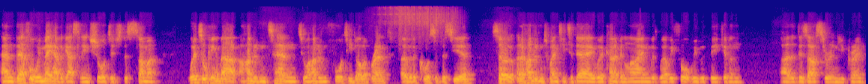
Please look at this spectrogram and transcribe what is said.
And therefore, we may have a gasoline shortage this summer. We're talking about 110 to 140 dollar Brent over the course of this year. So at 120 today, we're kind of in line with where we thought we would be given uh, the disaster in Ukraine.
